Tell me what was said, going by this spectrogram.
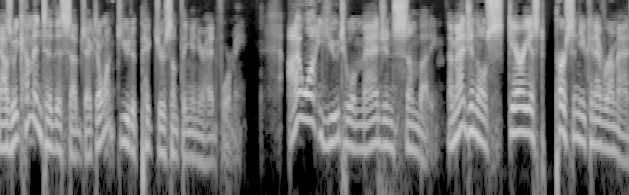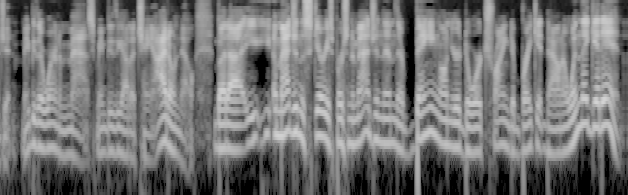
Now, as we come into this subject, I want you to picture something in your head for me. I want you to imagine somebody. Imagine the scariest person you can ever imagine. Maybe they're wearing a mask. Maybe they got a chain. I don't know. But uh, you, you imagine the scariest person. Imagine them. They're banging on your door, trying to break it down. And when they get in,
